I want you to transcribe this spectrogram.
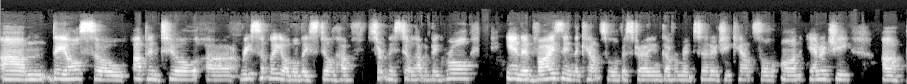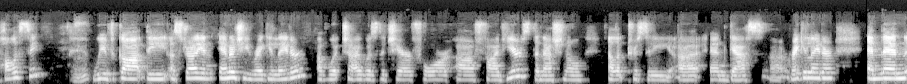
Um, they also, up until uh, recently, although they still have certainly still have a big role in advising the Council of Australian Governments Energy Council on energy uh, policy. Mm-hmm. We've got the Australian Energy Regulator, of which I was the chair for uh, five years, the National Electricity uh, and Gas uh, Regulator, and then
